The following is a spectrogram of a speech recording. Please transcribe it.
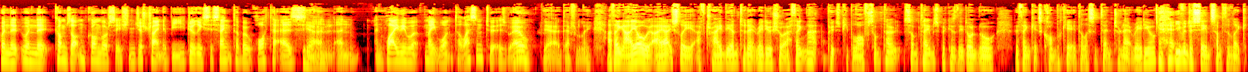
when the when the comes up in conversation, just trying to be really succinct about what it is Yeah. and and and why they w- might want to listen to it as well. Yeah, definitely. I think I always, I actually, I've tried the internet radio show. I think that puts people off sometimes, sometimes because they don't know, they think it's complicated to listen to internet radio. Even just saying something like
